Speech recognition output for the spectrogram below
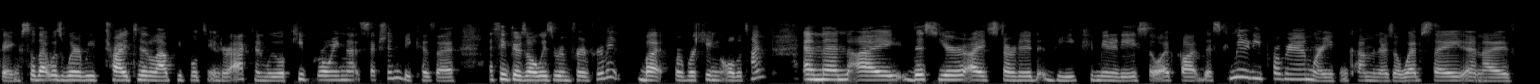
thing. So that was where we tried to allow people to interact, and we will keep growing that section because uh, I think there's always room for improvement, but we're working all the time. And then I this year I started the community. So I've got this community program where you can come and there's a website, and I've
